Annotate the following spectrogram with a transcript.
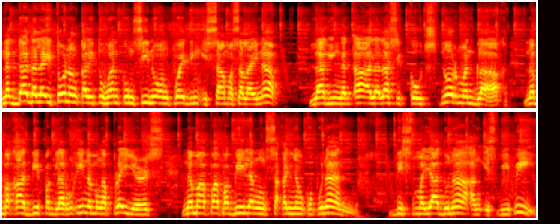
Nagdadala ito ng kalituhan kung sino ang pwedeng isama sa lineup. Laging nag-aalala si Coach Norman Black na baka di paglaruin ng mga players na mapapabilang sa kanyang kupunan. Dismayado na ang SVP.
